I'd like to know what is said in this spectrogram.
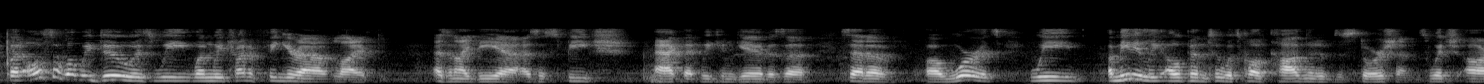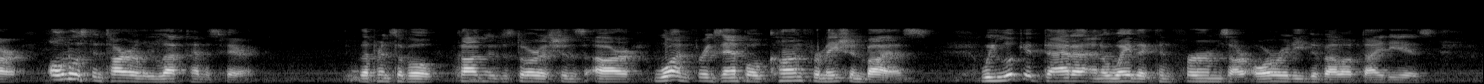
But also, what we do is we, when we try to figure out life as an idea, as a speech act that we can give, as a set of uh, words, we immediately open to what's called cognitive distortions, which are almost entirely left hemispheric the principal cognitive distortions are one, for example, confirmation bias. We look at data in a way that confirms our already developed ideas.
